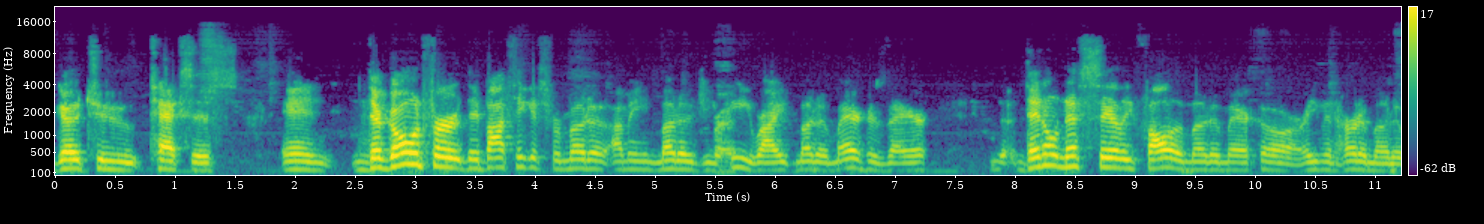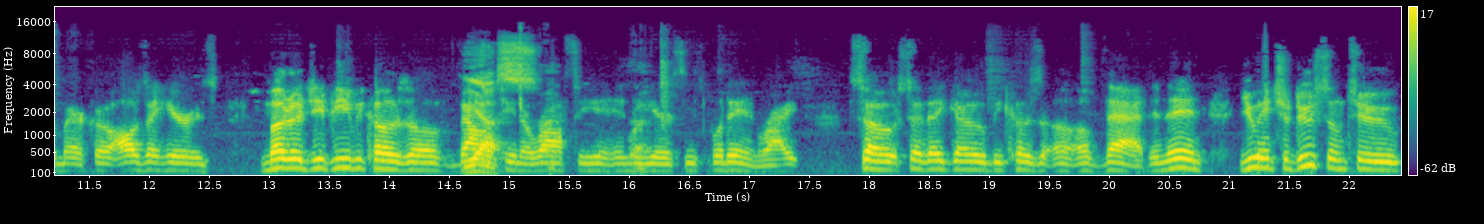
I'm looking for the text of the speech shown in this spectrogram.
go to Texas and they're going for they buy tickets for Moto. I mean Moto GP, right? Moto America's there. They don't necessarily follow Moto America or even heard of Moto America. All they hear is Moto GP because of Valentino Yes. Rossi and the years he's put in, right? So so they go because of, of that, and then you introduce them to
